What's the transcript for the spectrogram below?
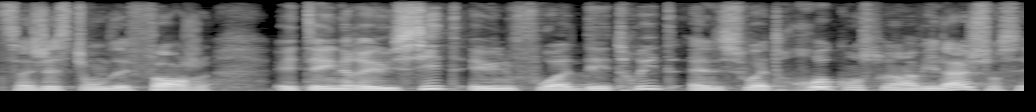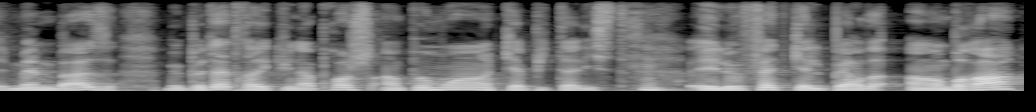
sa gestion des forges était une réussite et une fois détruite, elle souhaite reconstruire un village sur ces mêmes bases, mais peut-être avec une approche un peu moins capitaliste. et le fait qu'elle perde un bras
